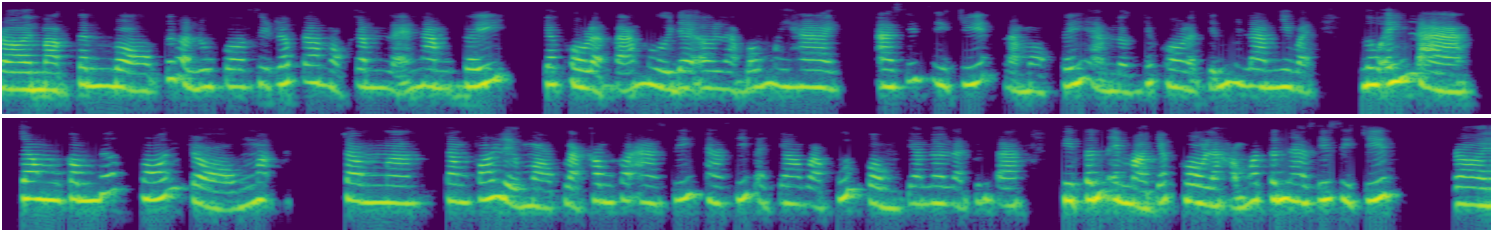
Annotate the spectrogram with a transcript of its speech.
rồi mật tinh bột tức là glucose syrup đó 105 kg chất khô là 80 DE là 42 axit citric là 1 kg hàm lượng chất khô là 95 như vậy lưu ý là trong công thức phối trộn trong ờ, trong phối liệu một là không có axit axit là cho vào cuối cùng cho nên là chúng ta khi tính m chất khô là không có tính axit citric rồi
